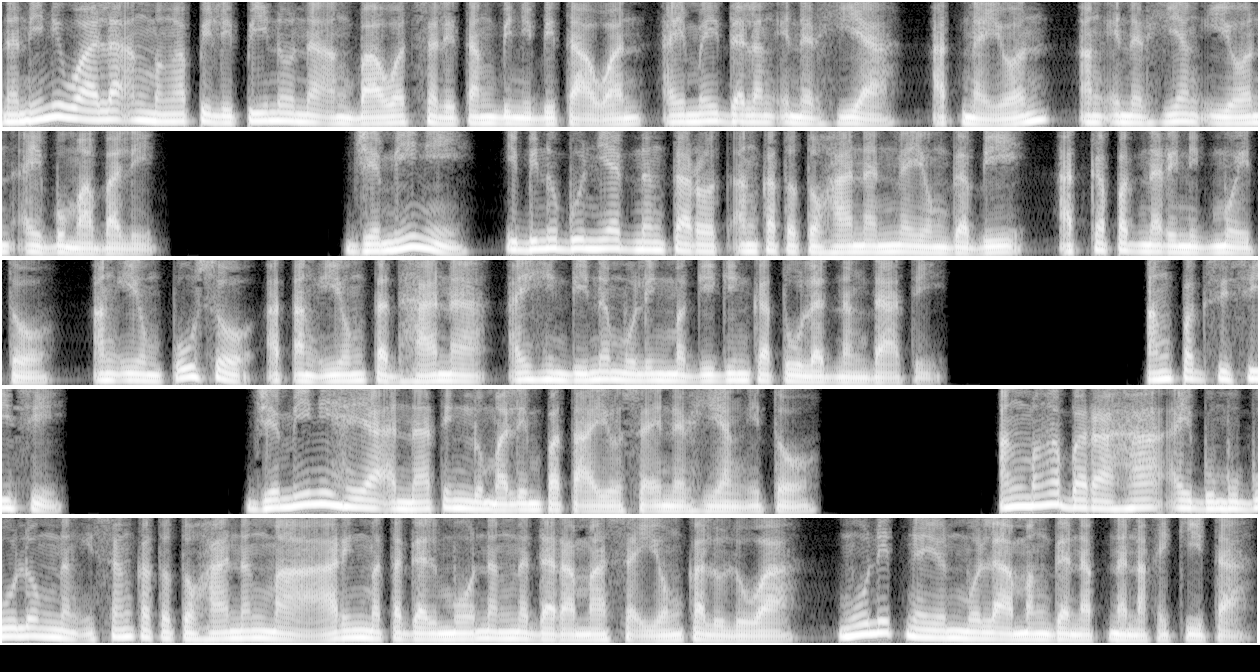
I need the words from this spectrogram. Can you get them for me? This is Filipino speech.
Naniniwala ang mga Pilipino na ang bawat salitang binibitawan ay may dalang enerhiya, at ngayon, ang enerhiyang iyon ay bumabalik. Gemini, ibinubunyag ng tarot ang katotohanan ngayong gabi, at kapag narinig mo ito, ang iyong puso at ang iyong tadhana ay hindi na muling magiging katulad ng dati. Ang pagsisisi Gemini hayaan nating lumalim pa tayo sa enerhiyang ito. Ang mga baraha ay bumubulong ng isang katotohanang maaaring matagal mo nang nadarama sa iyong kaluluwa, ngunit ngayon mo lamang ganap na nakikita.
